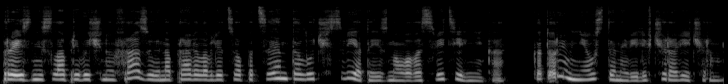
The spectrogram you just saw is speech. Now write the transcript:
произнесла привычную фразу и направила в лицо пациента луч света из нового светильника, который мне установили вчера вечером.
